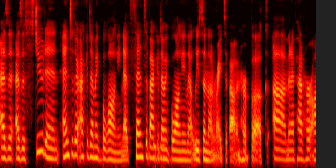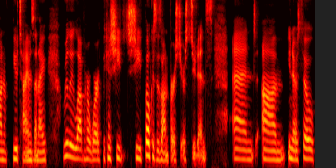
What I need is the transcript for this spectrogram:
as a, as a student and to their academic belonging, that sense of mm-hmm. academic belonging that Lisa Nunn writes about in her book. Um, and I've had her on a few times, and I really love her work because she she focuses on first year students, and um, you know, so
